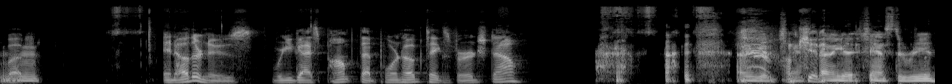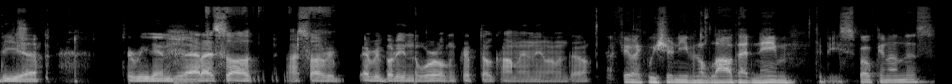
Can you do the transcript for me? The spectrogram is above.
But Mhm. in other news, were you guys pumped that Pornhub takes Verge now? I didn't get a chance. I didn't get a chance to read the uh, to read into that. I saw I saw everybody in the world in crypto commenting on it though. I feel like we shouldn't even allow that name to be spoken on this.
